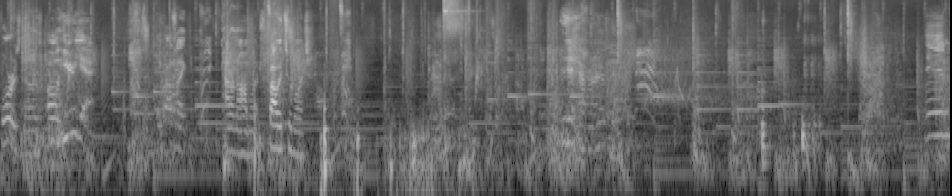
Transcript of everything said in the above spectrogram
Forest does. Oh, here, yeah. I think I was like, I don't know how much. Probably too much. Yeah, right. And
